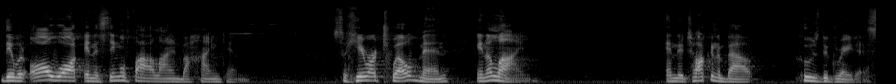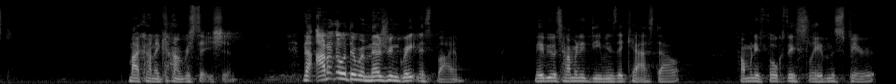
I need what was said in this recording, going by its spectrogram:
They would all walk in a single file line behind him. So here are 12 men in a line, and they're talking about who's the greatest. My kind of conversation. Now, I don't know what they were measuring greatness by. Maybe it was how many demons they cast out, how many folks they slayed in the spirit.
